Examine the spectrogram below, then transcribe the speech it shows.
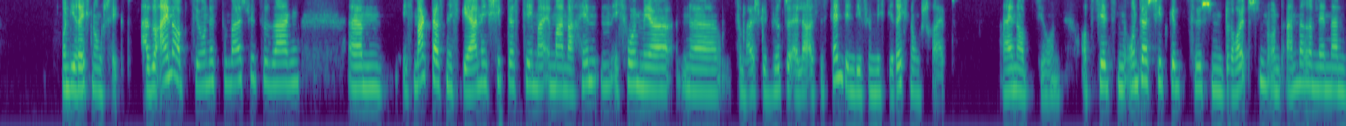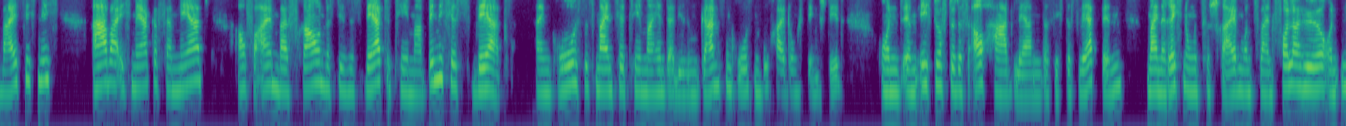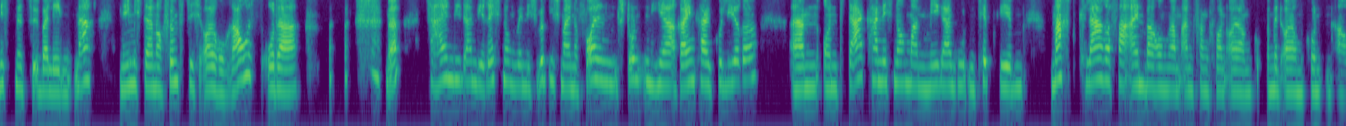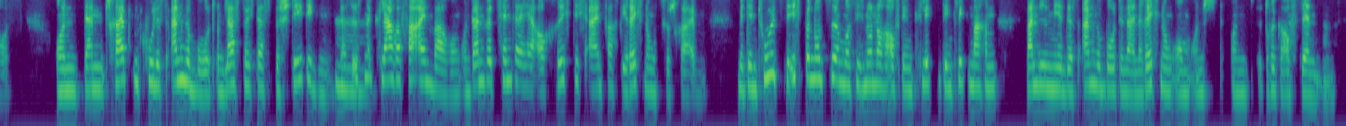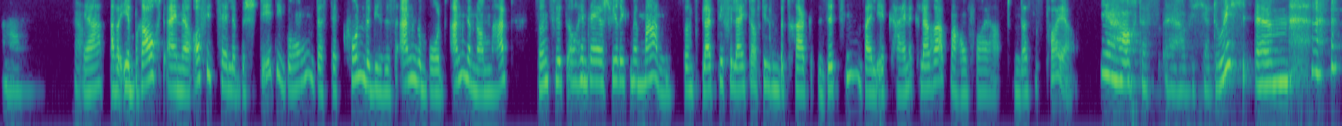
und die Rechnung schickt. Also eine Option ist zum Beispiel zu sagen, ähm, ich mag das nicht gerne, ich schiebe das Thema immer nach hinten. Ich hole mir eine zum Beispiel virtuelle Assistentin, die für mich die Rechnung schreibt. Eine Option. Ob es jetzt einen Unterschied gibt zwischen deutschen und anderen Ländern, weiß ich nicht. Aber ich merke vermehrt, auch vor allem bei Frauen, dass dieses Wertethema, bin ich es wert, ein großes Mindset-Thema hinter diesem ganzen großen Buchhaltungsding steht. Und ähm, ich durfte das auch hart lernen, dass ich das wert bin, meine Rechnungen zu schreiben und zwar in voller Höhe und nicht mehr zu überlegen, na, nehme ich da noch 50 Euro raus oder ne, zahlen die dann die Rechnung, wenn ich wirklich meine vollen Stunden hier reinkalkuliere? Ähm, und da kann ich nochmal einen mega guten Tipp geben. Macht klare Vereinbarungen am Anfang von eurem, mit eurem Kunden aus. Und dann schreibt ein cooles Angebot und lasst euch das bestätigen. Das mhm. ist eine klare Vereinbarung. Und dann wird es hinterher auch richtig einfach, die Rechnung zu schreiben. Mit den Tools, die ich benutze, muss ich nur noch auf den Klick, den Klick machen, wandle mir das Angebot in eine Rechnung um und, und drücke auf Senden. Genau. Ja. ja, aber ihr braucht eine offizielle Bestätigung, dass der Kunde dieses Angebot angenommen hat, Sonst wird es auch hinterher schwierig mit dem Magen. Sonst bleibt ihr vielleicht auf diesem Betrag sitzen, weil ihr keine klare Abmachung vorher habt. Und das ist teuer. Ja, auch das äh, habe ich ja durch. Ähm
